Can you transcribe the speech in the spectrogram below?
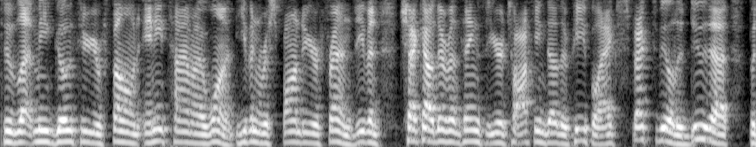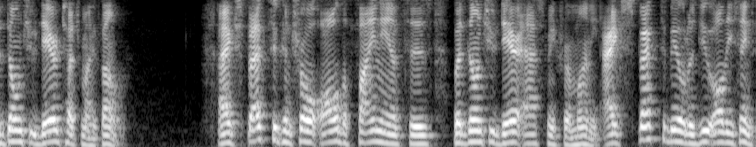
to let me go through your phone anytime I want, even respond to your friends, even check out different things that you're talking to other people. I expect to be able to do that, but don't you dare touch my phone. I expect to control all the finances, but don't you dare ask me for money. I expect to be able to do all these things.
